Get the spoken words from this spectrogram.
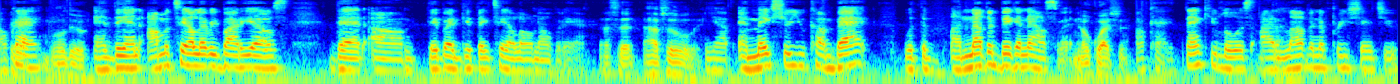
Okay. We'll do. And then I'm gonna tell everybody else that um, they better get their tail on over there. That's it. Absolutely. Yeah. And make sure you come back with the another big announcement. No question. Okay. Thank you, Louis. I love and appreciate you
